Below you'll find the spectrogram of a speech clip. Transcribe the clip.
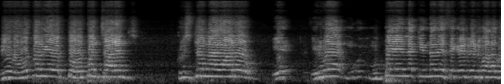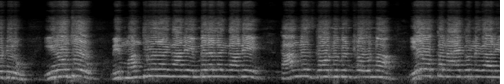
మీరు ఓపెన్గా చెప్తే ఓపెన్ ఛాలెంజ్. కృష్ణన్న గారు ఇరవై ముప్పై ఏళ్ళ కిందనే సెక్రటరీ వాళ్ళగొట్టారు ఈ రోజు మీ మంత్రులను కానీ ఎమ్మెల్యేలను కానీ కాంగ్రెస్ గవర్నమెంట్లో ఉన్న ఏ ఒక్క నాయకుడిని కానీ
